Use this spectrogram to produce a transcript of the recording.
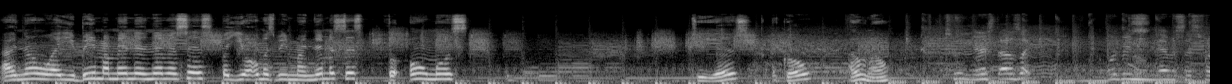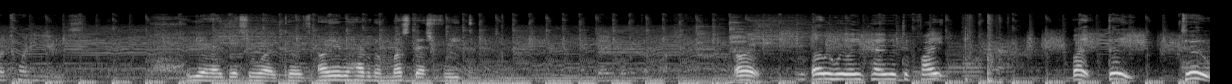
I know why you be my main nemesis, but you almost be my nemesis, for almost two years ago. I don't know. Two years? That was like, we've been nemesis for 20 years. Yeah, I guess you're right, cause I am having a mustache freak. They look at much. Alright, are we really prepared to fight? Right, three, two,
